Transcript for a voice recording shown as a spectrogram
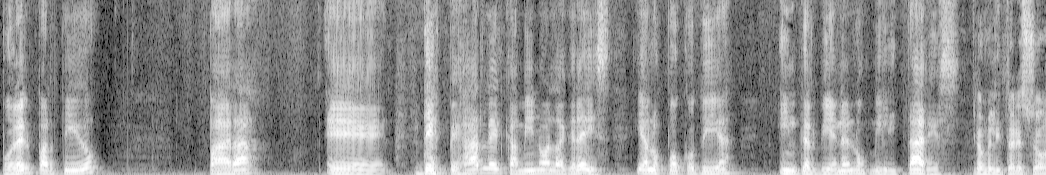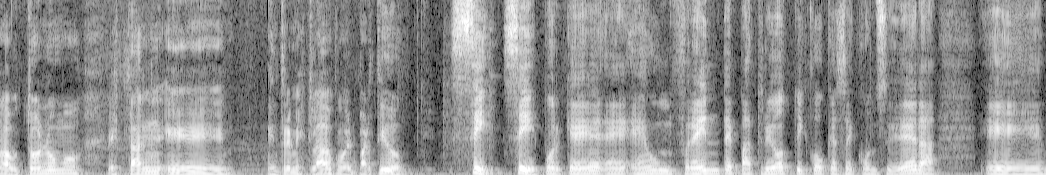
por el partido, para eh, despejarle el camino a la Grace. Y a los pocos días intervienen los militares. ¿Los militares son autónomos? ¿Están eh, entremezclados con el partido? Sí, sí, porque eh, es un frente patriótico que se considera eh,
